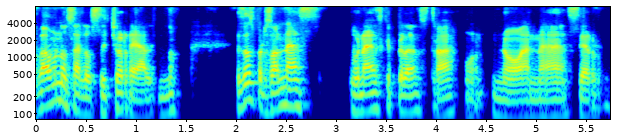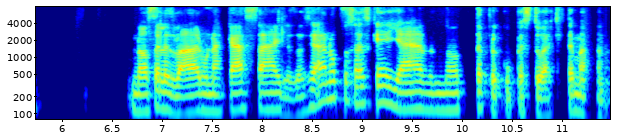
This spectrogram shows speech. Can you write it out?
vámonos a los hechos reales, ¿no? Estas personas, una vez que pierdan su trabajo, no van a ser, no se les va a dar una casa y les va a decir, ah, no, pues sabes que ya no te preocupes tú, aquí te mantiene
